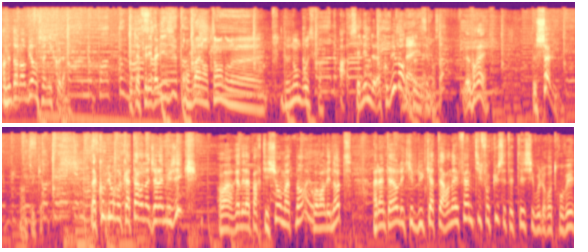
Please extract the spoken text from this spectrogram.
On est dans l'ambiance, hein, Nicolas. Tu as fait les valises On va l'entendre euh, de nombreuses fois. Ah, c'est l'hymne de la Coupe du Monde. Bah, c'est pour ça. Le vrai. Le seul, en tout cas. La Coupe du Monde au Qatar, on a déjà la musique on va regarder la partition maintenant et on va voir les notes à l'intérieur de l'équipe du Qatar. On avait fait un petit focus cet été, si vous le retrouvez.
